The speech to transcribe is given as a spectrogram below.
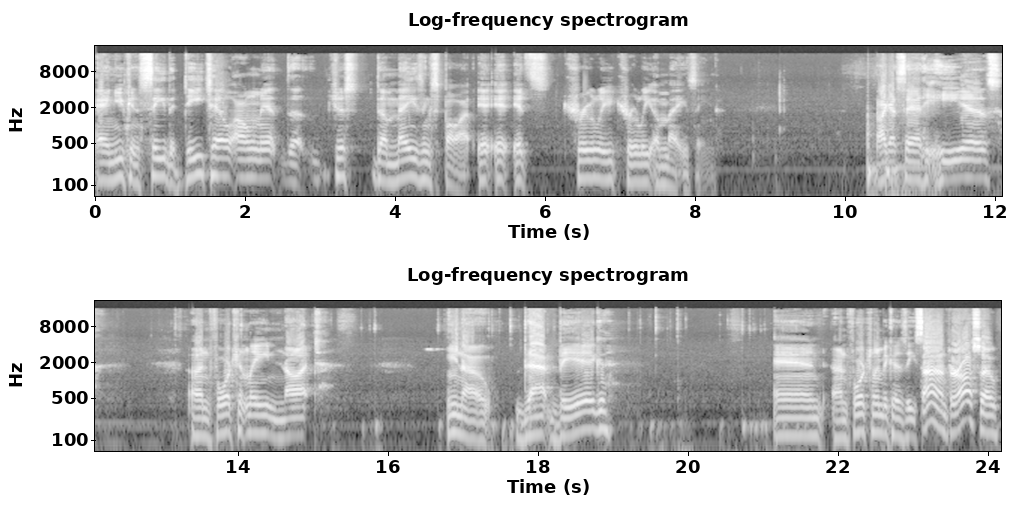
And you can see the detail on it, the just the amazing spot. It, it it's truly, truly amazing. like I said, he, he is unfortunately not, you know, that big. And unfortunately, because these signs are also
